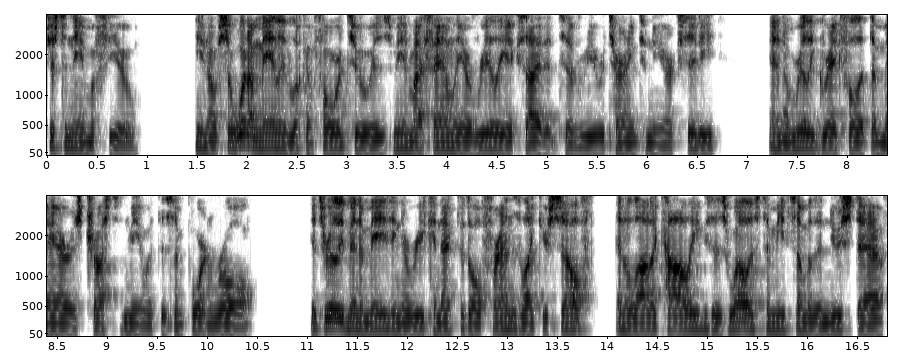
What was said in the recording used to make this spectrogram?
just to name a few. You know, so what I'm mainly looking forward to is me and my family are really excited to be returning to New York City. And I'm really grateful that the mayor has trusted me with this important role it's really been amazing to reconnect with old friends like yourself and a lot of colleagues, as well as to meet some of the new staff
